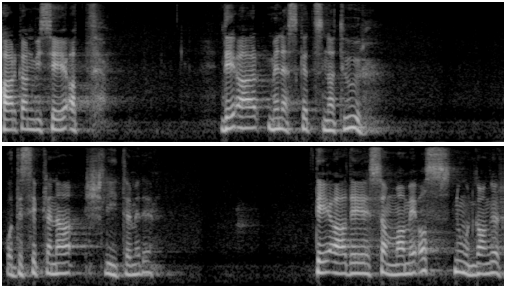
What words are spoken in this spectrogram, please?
Her kan vi se at det er menneskets natur, og disiplene sliter med det. Det er det samme med oss noen ganger.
